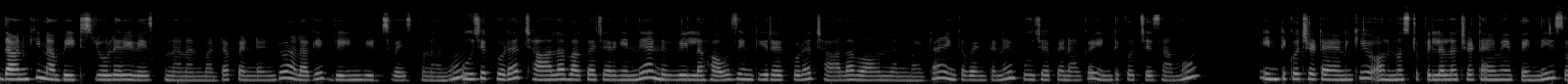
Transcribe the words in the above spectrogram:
దానికి నా బీడ్స్ జ్యువెలరీ వేసుకున్నాను అనమాట పెండెంట్ అలాగే గ్రీన్ బీడ్స్ వేసుకున్నాను. పూజ కూడా చాలా బాగా జరిగింది అండ్ వీళ్ళ హౌస్ ఇంటీరియర్ కూడా చాలా బాగుందనమాట ఇంకా వెంటనే పూజ అయిపోయినాక ఇంటికి వచ్చేసాము ఇంటికి వచ్చే టయానికి ఆల్మోస్ట్ పిల్లలు వచ్చే టైం అయిపోయింది. సో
